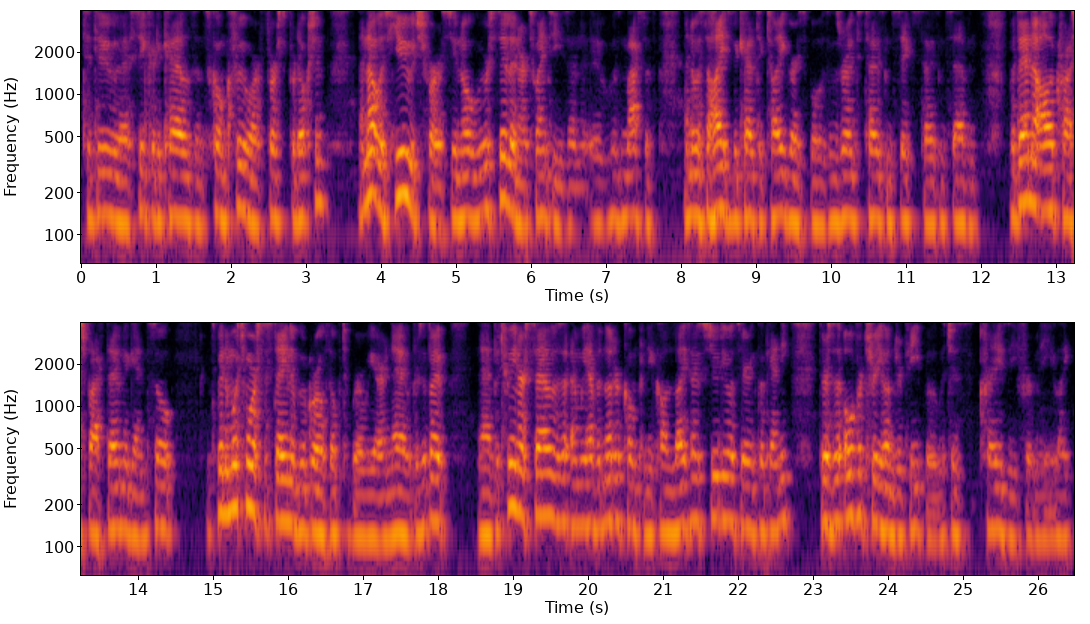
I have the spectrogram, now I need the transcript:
to do uh, Secret of Kells and Skunk Fu, our first production. And that was huge for us, you know. We were still in our 20s and it was massive. And it was the height of the Celtic Tiger, I suppose. It was around 2006, 2007. But then it all crashed back down again. So it's been a much more sustainable growth up to where we are now. There's about uh, between ourselves and we have another company called Lighthouse Studios here in Kilkenny. There's uh, over 300 people, which is crazy for me. Like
